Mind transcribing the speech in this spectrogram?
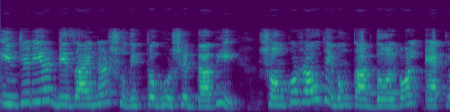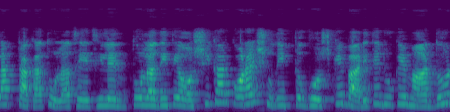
ইন্টেরিয়ার ডিজাইনার সুদীপ্ত ঘোষের দাবি, শঙ্কর রাউত এবং তার দলবল এক লাখ টাকা তোলা চেয়েছিলেন। তোলা দিতে অস্বীকার করায় সুদীপ্ত ঘোষকে বাড়িতে ঢুকে মারধর,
